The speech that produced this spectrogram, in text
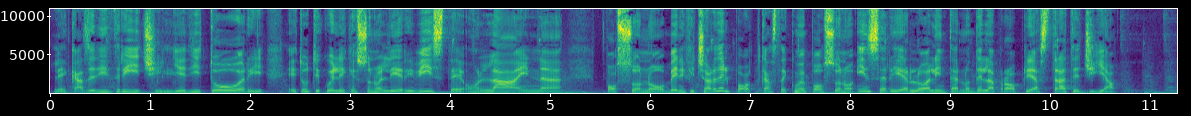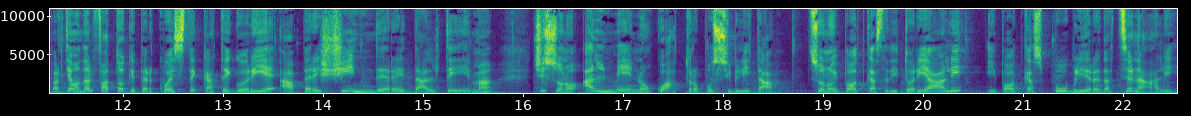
le case editrici, gli editori e tutti quelli che sono le riviste online possono beneficiare del podcast e come possono inserirlo all'interno della propria strategia. Partiamo dal fatto che per queste categorie, a prescindere dal tema, ci sono almeno quattro possibilità. Sono i podcast editoriali, i podcast pubblici redazionali,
